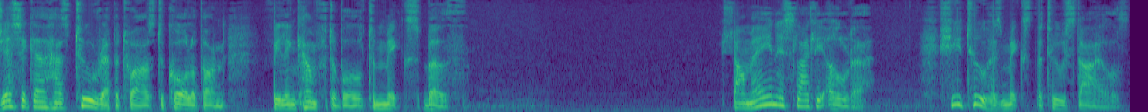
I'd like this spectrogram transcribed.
Jessica has two repertoires to call upon, feeling comfortable to mix both. Charmaine is slightly older. She too has mixed the two styles.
